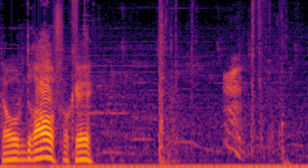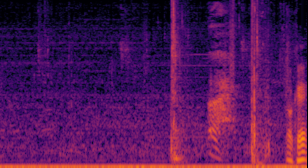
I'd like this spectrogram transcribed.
Da oben drauf, okay. Okay.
